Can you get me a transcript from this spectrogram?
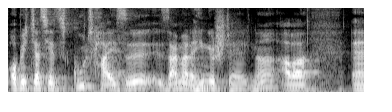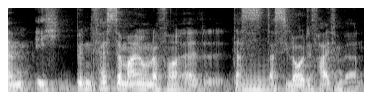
ob ich das jetzt gut heiße, sei mal dahingestellt, ne? Aber ähm, ich bin fester Meinung davon, äh, dass, mhm. dass die Leute pfeifen werden.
